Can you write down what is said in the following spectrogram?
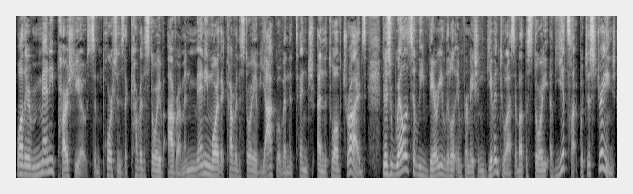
while there are many parshios and portions that cover the story of Avram and many more that cover the story of Yaakov and the 10 and the 12 tribes, there's relatively very little information given to us about the story of Yitzchak, which is strange.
